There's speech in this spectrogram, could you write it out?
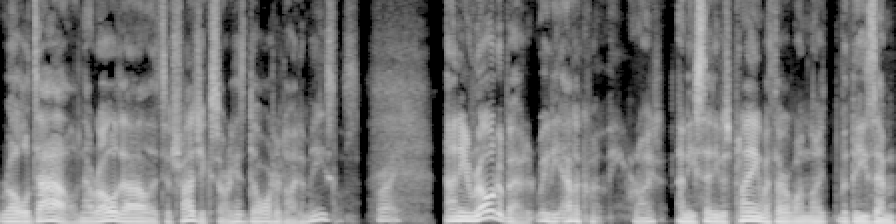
Roald Dahl. Now Roald Dahl, it's a tragic story. His daughter died of measles. right? And he wrote about it really eloquently, right? And he said he was playing with her one night with these um,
